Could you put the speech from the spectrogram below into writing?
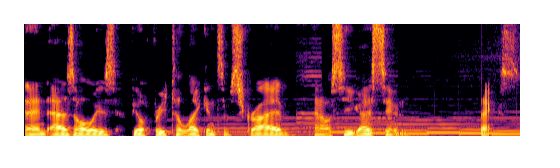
and as always, feel free to like and subscribe, and I'll see you guys soon. Thanks.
